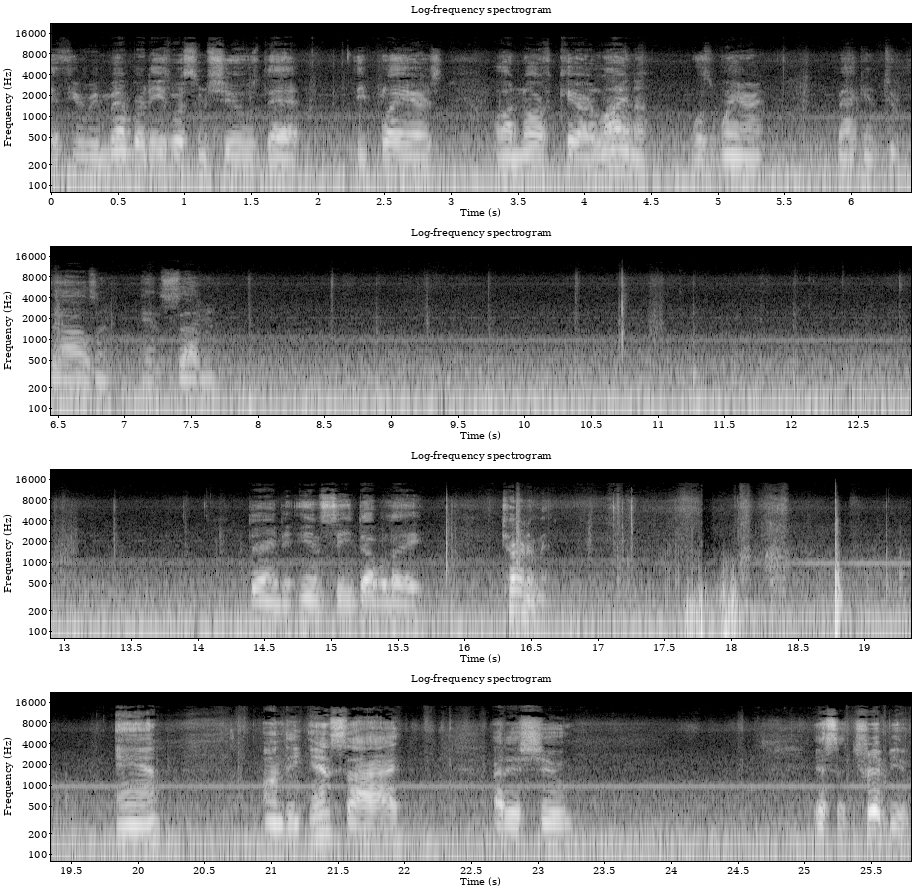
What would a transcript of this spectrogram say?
If you remember, these were some shoes that the players on North Carolina was wearing back in 2007. during the NCAA tournament. And on the inside of this shoe, it's a tribute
